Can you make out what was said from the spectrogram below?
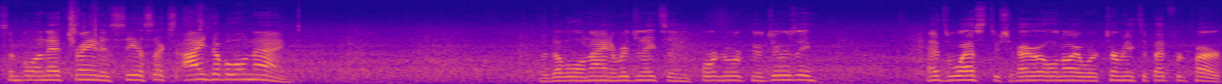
Symbol on that train is CSX I-009. The 009 originates in Port Newark, New Jersey, heads west to Chicago, Illinois, where it terminates at Bedford Park.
